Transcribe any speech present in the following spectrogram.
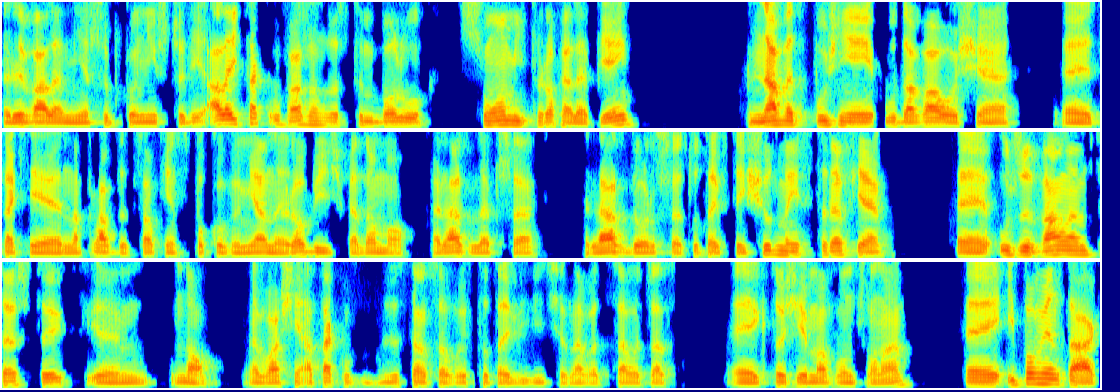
rywale mnie szybko niszczyli, ale i tak uważam, że w tym bolu szło mi trochę lepiej. Nawet później udawało się e, takie naprawdę całkiem spoko wymiany robić. Wiadomo, raz lepsze, raz gorsze. Tutaj w tej siódmej strefie e, używałem też tych, no, właśnie ataków dystansowych. Tutaj widzicie nawet cały czas e, ktoś je ma włączone. I powiem tak,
